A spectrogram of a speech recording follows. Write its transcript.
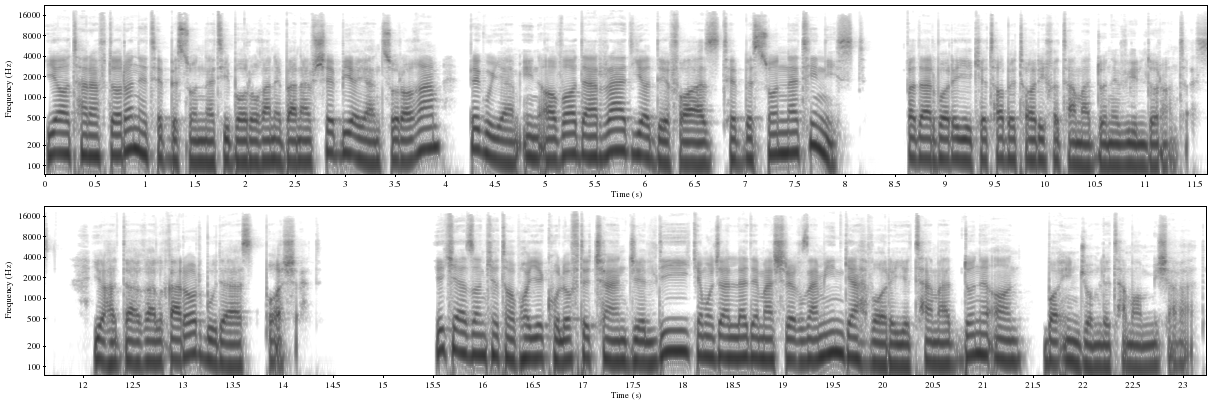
یا طرفداران طب سنتی با روغن بنفشه بیایند سراغم بگویم این آوا در رد یا دفاع از طب سنتی نیست و درباره کتاب تاریخ تمدن ویلدورانت است یا حداقل قرار بوده است باشد یکی از آن کتاب های کلفت چند جلدی که مجلد مشرق زمین گهواره تمدن آن با این جمله تمام می شود.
